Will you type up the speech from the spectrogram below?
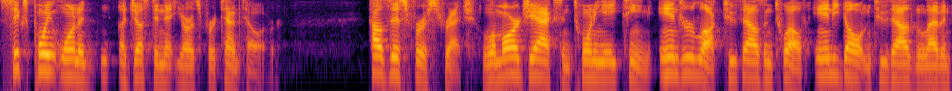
6.1 adjusted net yards per attempt, however. How's this for a stretch? Lamar Jackson, 2018. Andrew Luck, 2012. Andy Dalton, 2011.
